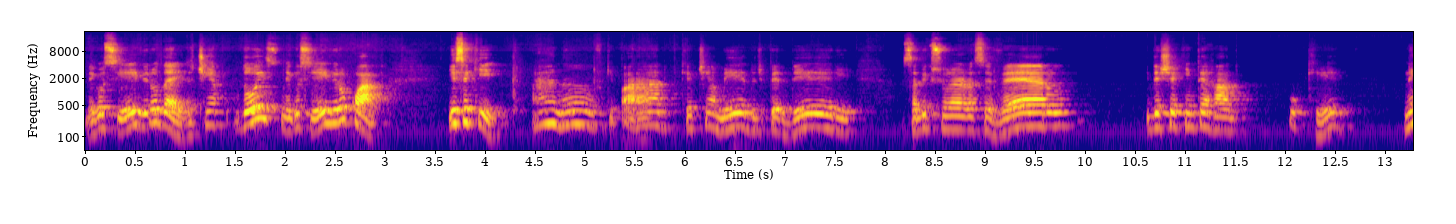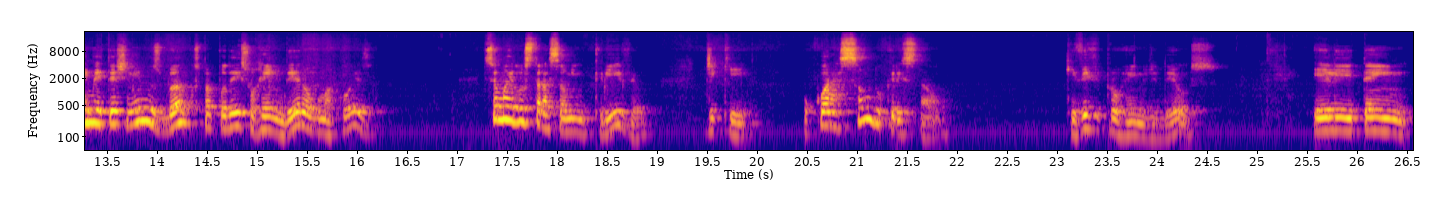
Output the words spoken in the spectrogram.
Negociei, virou dez. Eu tinha dois, negociei, virou quatro. E esse aqui? Ah, não, fiquei parado porque eu tinha medo de perder e sabia que o Senhor era severo e deixei aqui enterrado. O quê? Nem meteste nem nos bancos para poder isso render alguma coisa? Isso é uma ilustração incrível de que o coração do cristão que vive para o reino de Deus ele tem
